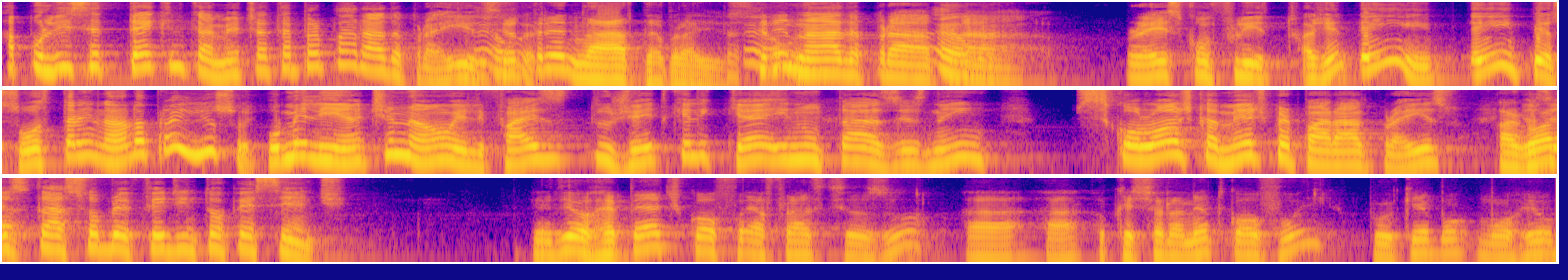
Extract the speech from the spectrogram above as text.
A polícia é tecnicamente até preparada para isso. É, é treinada para isso. É treinada para para esse conflito. A gente tem, tem pessoas treinadas para isso. O meliante não, ele faz do jeito que ele quer e não está, às vezes, nem psicologicamente preparado para isso. Agora, às vezes está sob efeito de entorpecente. Entendeu? Repete qual foi a frase que você usou? A, a, o questionamento qual foi? Por que morreu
